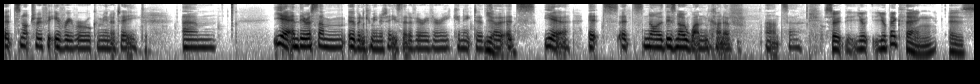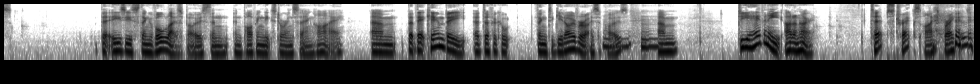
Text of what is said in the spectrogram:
it's not true for every rural community. Um, yeah, and there are some urban communities that are very very connected. Yeah, so it's yeah, it's it's no, there's no one kind of answer. So your your big thing is the easiest thing of all, I suppose, than in popping next door and saying hi. Um, but that can be a difficult thing to get over, I suppose. Mm-hmm. Um, do you have any, I don't know, tips, tricks, icebreakers?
